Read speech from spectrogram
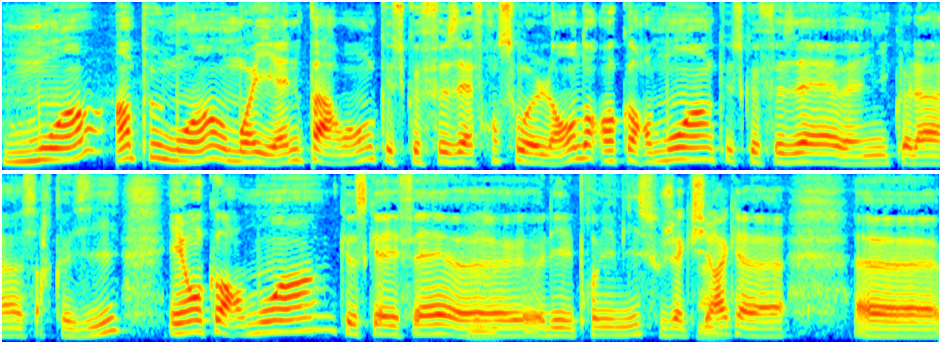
moins, un peu moins en moyenne par an que ce que faisait François Hollande, encore moins que ce que faisait euh, Nicolas Sarkozy, et encore moins que ce qu'avaient fait euh, mm. les premiers ministres ou Jacques Chirac euh,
